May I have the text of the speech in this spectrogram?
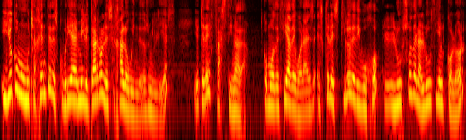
Y yo, como mucha gente, descubrí a Emily Carroll ese Halloween de 2010. Yo quedé fascinada. Como decía Débora, es, es que el estilo de dibujo, el uso de la luz y el color,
